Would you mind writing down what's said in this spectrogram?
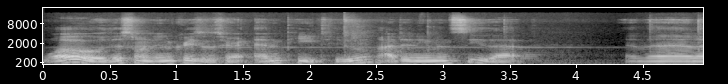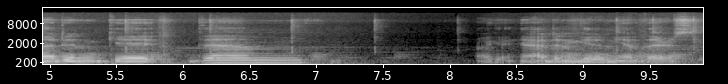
Whoa, this one increases her MP too. I didn't even see that. And then I didn't get them. Okay, yeah, I didn't get any of theirs.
